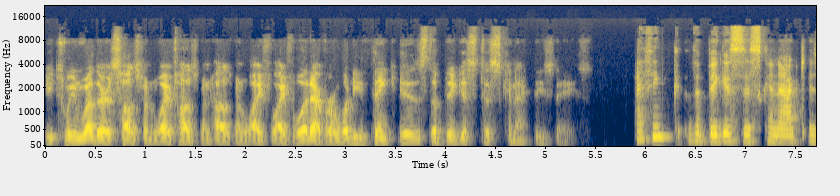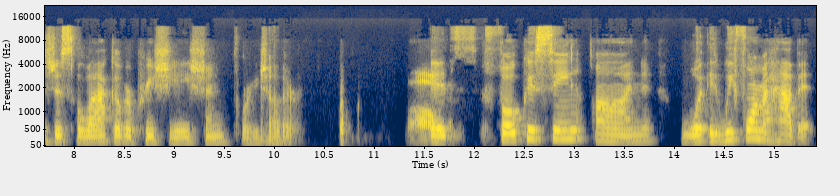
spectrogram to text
between whether it's husband, wife, husband, husband, wife, wife, whatever. What do you think is the biggest disconnect these days? I think the biggest disconnect is just a lack of appreciation for each mm. other. Wow. It's focusing on what we form a habit,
